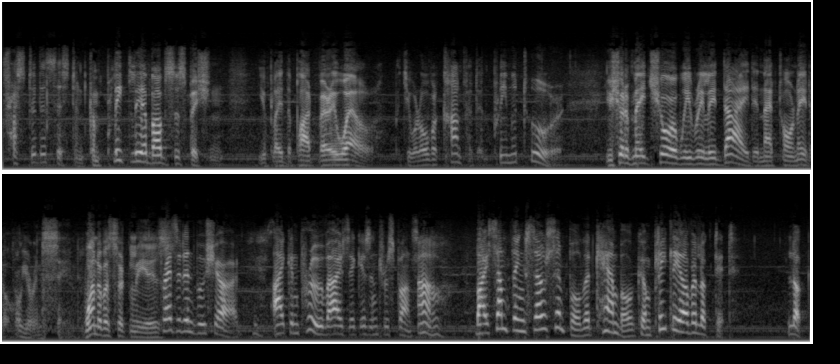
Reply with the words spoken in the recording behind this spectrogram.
trusted assistant, completely above suspicion. You played the part very well, but you were overconfident, premature. You should have made sure we really died in that tornado. Oh, you're insane. One of us certainly is. President Bouchard, I can prove Isaac isn't responsible. Oh. By something so simple that Campbell completely overlooked it. Look.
